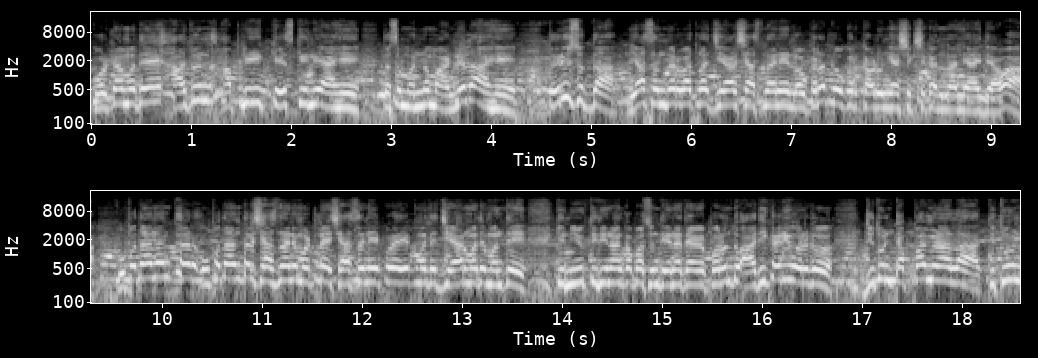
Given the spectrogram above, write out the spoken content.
कोर्टामध्ये अजून आपली केस केली आहे तसं म्हणणं मांडलेलं आहे. तरी सुद्धा या संदर्भातला जी आर शासनाने लवकरात लवकर काढून या शिक्षकांना न्याय द्यावा. उपदानंतर उपदानंतर शासनाने म्हटलंय शासन एक एकमध्ये मध्ये जी आरमध्ये म्हणते की नियुक्ती दिनांकापासून देण्यात यावे परंतु अधिकारी वर्ग जिथून टप्पा मिळाला तिथून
